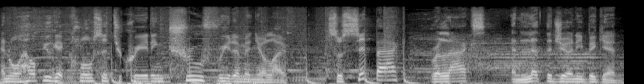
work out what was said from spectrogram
and will help you get closer to creating true freedom in your life. So sit back, relax, and let the journey begin.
